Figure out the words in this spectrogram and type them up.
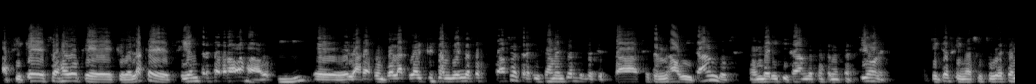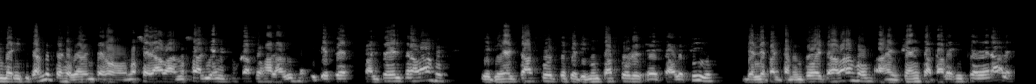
Así que eso es algo que, que, ¿verdad? que siempre se ha trabajado. Eh, la razón por la cual se están viendo estos casos es precisamente porque se, está, se están auditando, se están verificando esas transacciones. Así que si no se estuviesen verificando, pues obviamente no, no se daba, no salían estos casos a la luz. Así que es parte del trabajo que tiene el task force, que tiene un task force establecido del Departamento de Trabajo, agencias estatales y federales,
